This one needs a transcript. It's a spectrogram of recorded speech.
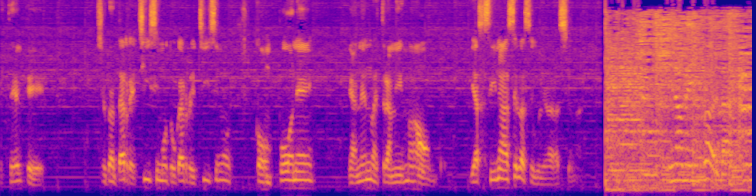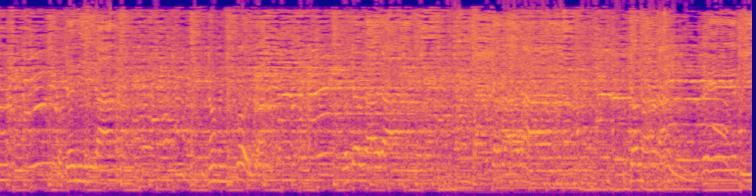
Este es el que se canta rechísimo, toca rechísimo, compone, y anda en nuestra misma onda. Y así nace la seguridad nacional. Y no me importa no me importa lo que hablarán, lo que hablarán, lo que hablarán de mí.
